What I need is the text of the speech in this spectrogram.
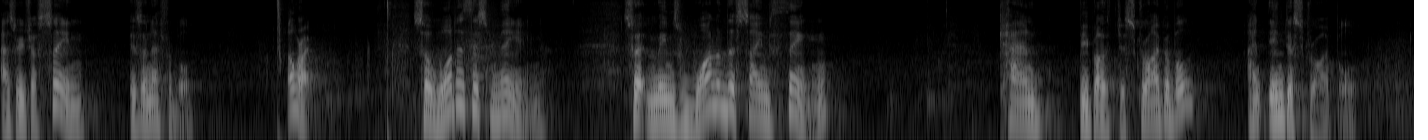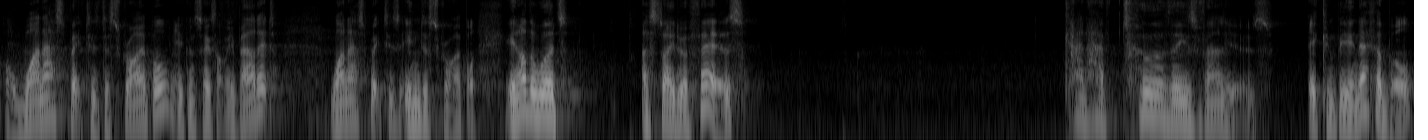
as we've just seen, is ineffable. All right. So what does this mean? So it means one and the same thing can be both describable and indescribable. Or one aspect is describable, you can say something about it. One aspect is indescribable. In other words, a state of affairs can have two of these values it can be ineffable,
